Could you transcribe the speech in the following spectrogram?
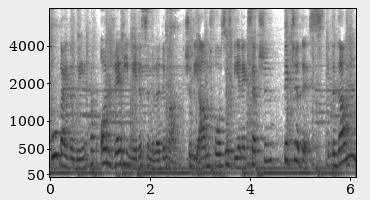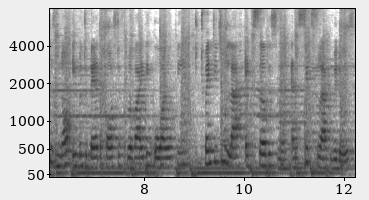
who, by the way, have already made a similar demand. Should the armed forces be an exception? Picture this. If the government is not able to bear the cost of providing OROP to 22 lakh ex-servicemen and 6 lakh widows,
